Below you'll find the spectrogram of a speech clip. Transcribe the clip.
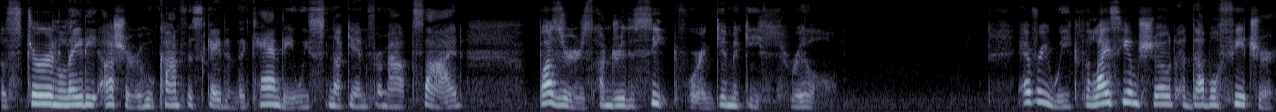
a stern lady usher who confiscated the candy we snuck in from outside, buzzers under the seat for a gimmicky thrill. Every week, the Lyceum showed a double feature,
